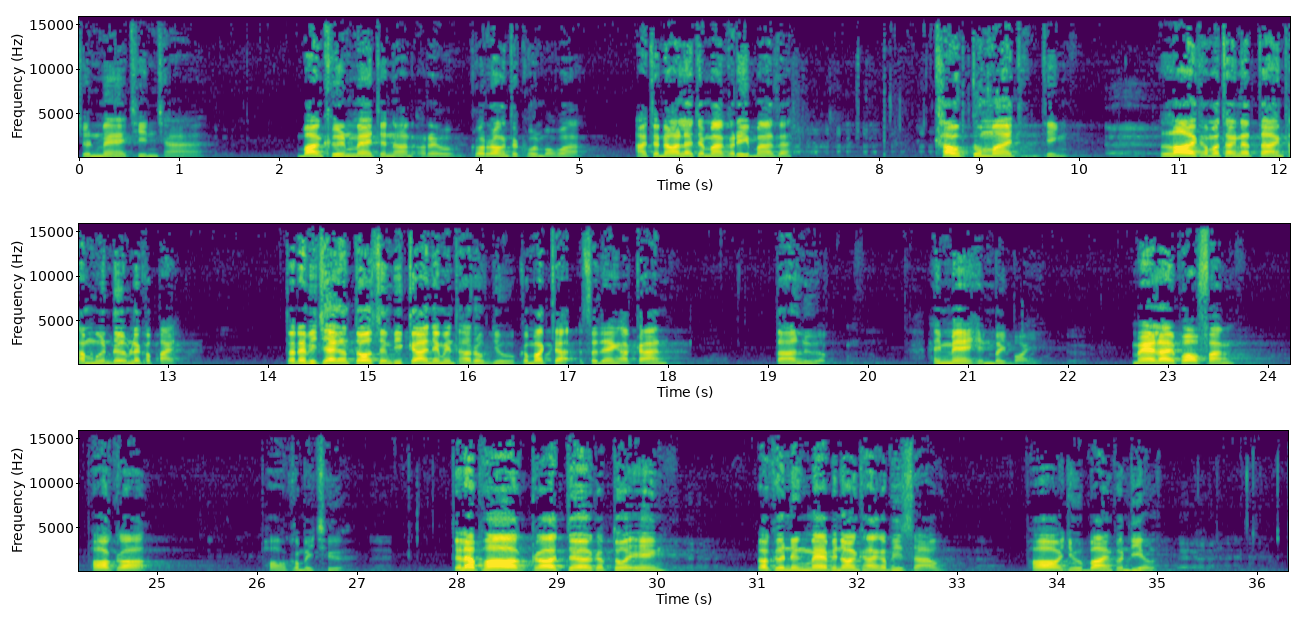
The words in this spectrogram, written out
จนแม่ชินชา บางคืนแม่จะนอนเร็ว ก็ร้องตะโกนบอกว่า อาจจะนอนแล้วจะมาก็รีบมาซะ เขาก็มาจริงๆลอยเข้ามาทางหน้าต่างทำเหมือนเดิมแล้วก็ไป ตอนนั้นพี่ชายคนโตซึ่งพิการยังเป็นทารกอยู่ ก็มักจะแสดงอาการตาเหลือก ให้แม่เห็นบ่อยๆ แม่ไล่พ่อฟัง พ่อก็พ่อก็ไม่เชื่อ แต่แล้วพ่อก็เจอกับตัวเองเพราะคืนหนึ่งแม่ไปนอนค้างกับพี่สาว พ่ออยู่บ้านคนเดียว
